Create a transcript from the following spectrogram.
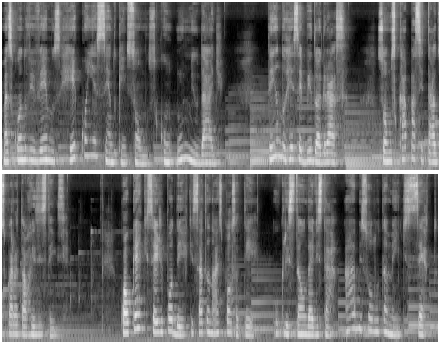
Mas quando vivemos reconhecendo quem somos com humildade, tendo recebido a graça, somos capacitados para tal resistência. Qualquer que seja o poder que Satanás possa ter, o cristão deve estar absolutamente certo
